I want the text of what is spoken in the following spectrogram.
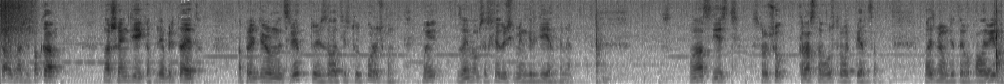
Так, значит, пока наша индейка приобретает определенный цвет, то есть золотистую корочку, мы займемся следующими ингредиентами. У нас есть стручок красного острого перца. Возьмем где-то его половину.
